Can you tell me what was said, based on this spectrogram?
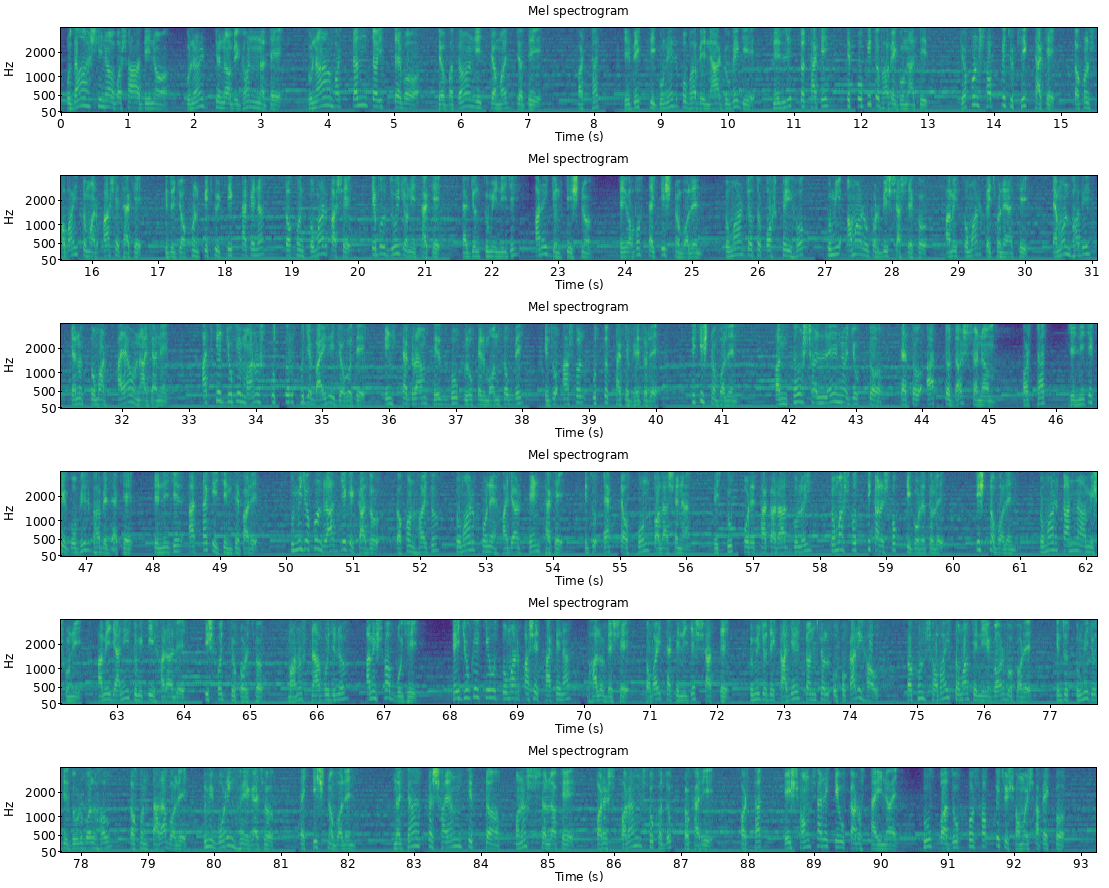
উদাসীন অবসাদীন পুনর্জন বিঘন্নতে গুণাবর্তন্ত ইত্যেব দেবতনিচ্চ মজ্জতে। অর্থাৎ, যে ব্যক্তি গুণের প্রভাবে না ডুবে গিয়ে নির্লিপ্ত থাকে, সে প্রকৃতভাবে গুণাতীত। যখন সবকিছু ঠিক থাকে, তখন সবাই তোমার পাশে থাকে। কিন্তু যখন কিছুই ঠিক থাকে না, তখন তোমার পাশে কেবল দুইজনই থাকে। একজন তুমি নিজে, আরেকজন কৃষ্ণ। এই অবস্থায় কৃষ্ণ বলেন, তোমার যত কষ্টই হোক তুমি আমার উপর বিশ্বাস রেখো। আমি তোমার পেছনে আছি। এমন ভাবে যেন তোমার ছায়াও না জানে। আজকের যুগে মানুষ উত্তর খুঁজে বাইরে জগতে। ইনস্টাগ্রাম, ফেসবুক লোকের মন্তব্যে কিন্তু আসল উত্তর থাকে ভেতরে। শ্রীকৃষ্ণ বলেন, অন্তঃসল্লেন যুক্ত এত আত্মদর্শনম। অর্থাৎ যে নিজেকে গভীরভাবে দেখে, সে নিজের আত্মাকেই চিনতে পারে। তুমি যখন রাত জেগে কাঁদো, তখন হয়তো তোমার ফোনে হাজার ফ্রেন্ড থাকে, কিন্তু একটাও ফোন কল আসে না। এই চুপ করে থাকা রাতগুলোই তোমার সত্যিকারের শক্তি গড়ে তোলে। কৃষ্ণ বলেন, তোমার কান্না আমি শুনি। আমি জানি তুমি কি হারালে, কি সহ্য করছ। মানুষ না বুঝলেও আমি সব বুঝি। এই যুগে কেউ তোমার পাশে থাকে না, ভালোবেসে। সবাই থাকে নিজের স্বার্থে। তুমি যদি কাজের চঞ্চল উপকারী হও, তখন সবাই তোমাকে নিয়ে গর্ব করে। কিন্তু তুমি যদি দুর্বল হও, তখন তারা বলে, তুমি বোরিং হয়ে গেছো। তাই কৃষ্ণ বলেন নৈতাত্ম স্বয়ং চিত্ত মনুষ্য লোকে পরস্পরাং সুখ দুঃখকারী অর্থাৎ, এই সংসারে কেউ কারও স্থায়ী নয়। সুখ বা দুঃখ সবকিছু সময় সাপেক্ষ।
